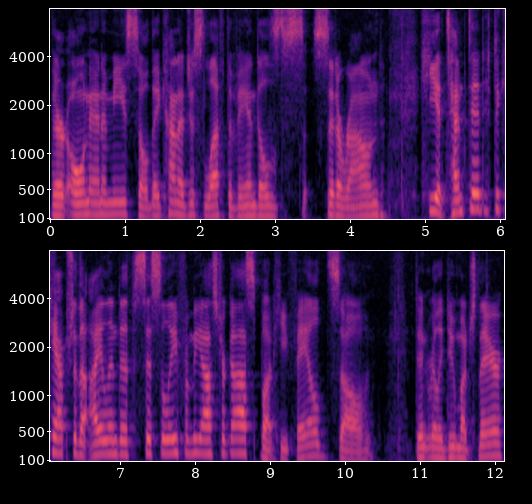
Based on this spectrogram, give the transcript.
their own enemies, so they kind of just left the Vandals sit around. He attempted to capture the island of Sicily from the Ostrogoths, but he failed, so didn't really do much there.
